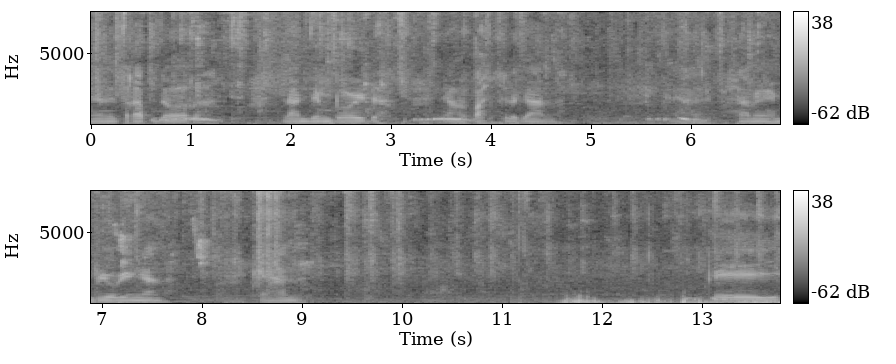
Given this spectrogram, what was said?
Ayan yung trapdoor. Landing board. Ayan, mapasok sila dyan. Ayan. Kasama yung viewing yan. Ayan. Okay.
